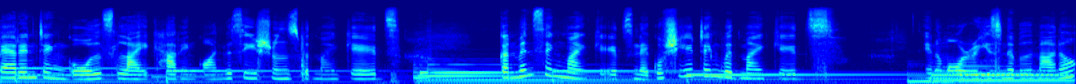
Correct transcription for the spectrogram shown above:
parenting goals like having conversations with my kids, convincing my kids, negotiating with my kids in a more reasonable manner.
